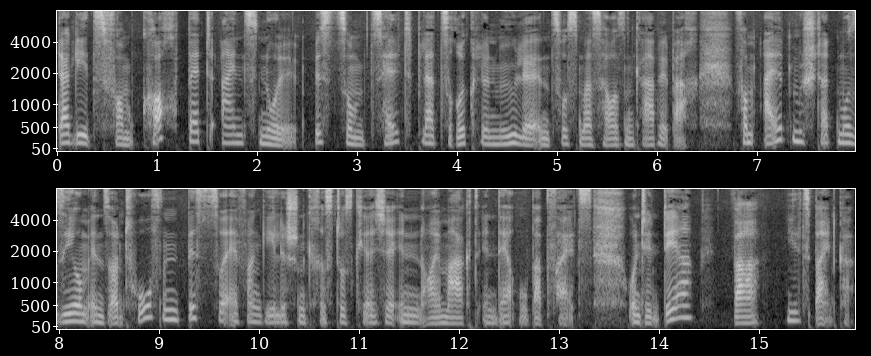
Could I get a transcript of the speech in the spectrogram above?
Da geht's vom Kochbett 1.0 bis zum Zeltplatz Rücklenmühle in Zusmarshausen-Gabelbach, vom Alpenstadtmuseum in Sonthofen bis zur evangelischen Christuskirche in Neumarkt in der Oberpfalz. Und in der war Nils Beinker.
